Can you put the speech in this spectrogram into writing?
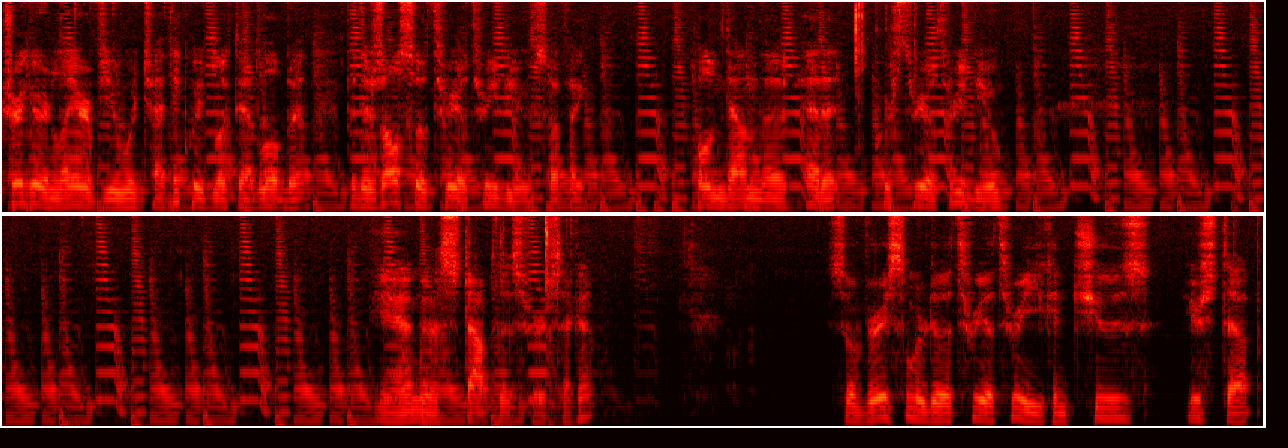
trigger and layer view, which I think we've looked at a little bit, but there's also 303 view, so if I hold down the edit, push 303 view, and I'm going to stop this for a second. So very similar to a 303, you can choose your step,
